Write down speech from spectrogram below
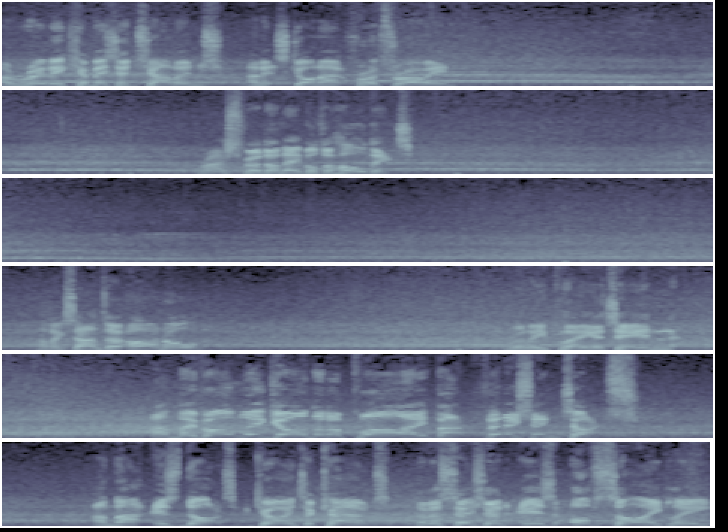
A really committed challenge, and it's gone out for a throw-in. Rashford unable to hold it. Alexander Arnold. Will he play it in? And they've only gone and applied that finishing touch. And that is not going to count. The decision is offside, Lee.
